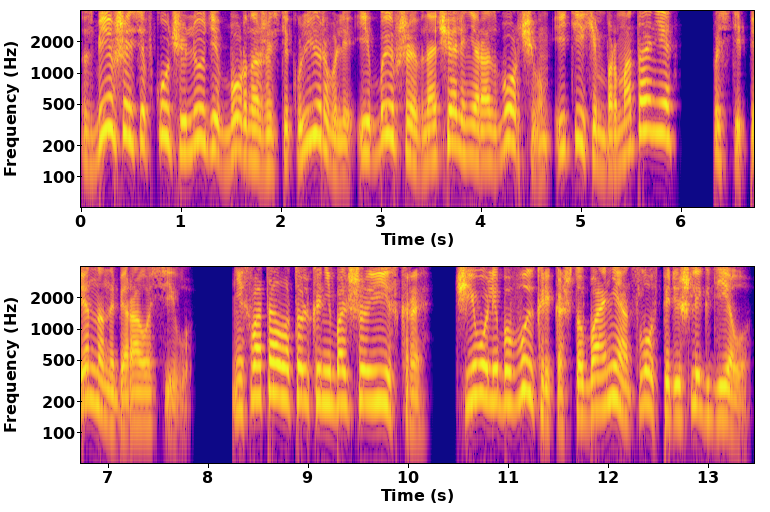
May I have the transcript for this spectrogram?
Сбившиеся в кучу люди бурно жестикулировали, и бывшее вначале неразборчивым и тихим бормотание постепенно набирала силу. Не хватало только небольшой искры, чьего-либо выкрика, чтобы они от слов перешли к делу.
